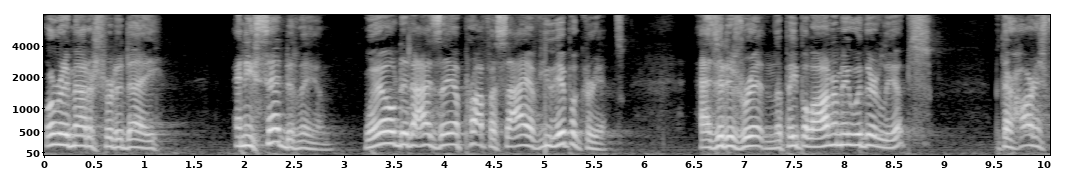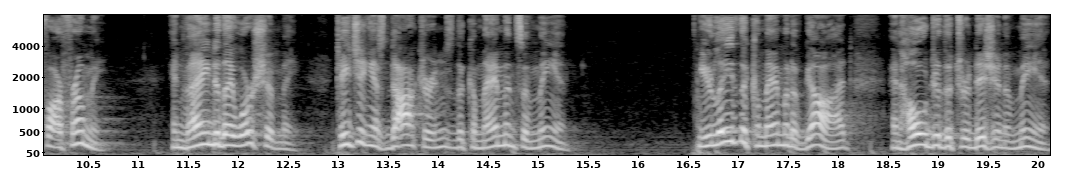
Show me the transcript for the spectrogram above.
What really matters for today? And he said to them, Well did Isaiah prophesy of you hypocrites. As it is written, the people honor me with their lips, but their heart is far from me. In vain do they worship me, teaching as doctrines the commandments of men. You leave the commandment of God and hold to the tradition of men.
